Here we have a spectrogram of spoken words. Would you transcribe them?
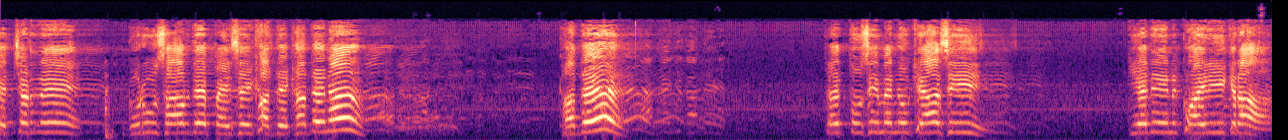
ਉਹ ਨੇ ਗੁਰੂ ਸਾਹਿਬ ਦੇ ਪੈਸੇ ਖਾਦੇ ਖਾਦੇ ਨਾ? ਖਾਦੇ? ਤੇ ਤੁਸੀਂ ਮੈਨੂੰ ਕਿਹਾ ਸੀ ਕਿ ਇਹਦੀ ਇਨਕੁਆਇਰੀ ਕਰਾ।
